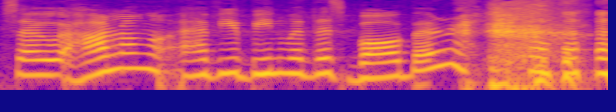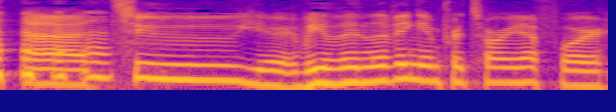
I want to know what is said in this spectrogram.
So how long have you been with this barber? Uh, two years. We've been living in Pretoria for.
